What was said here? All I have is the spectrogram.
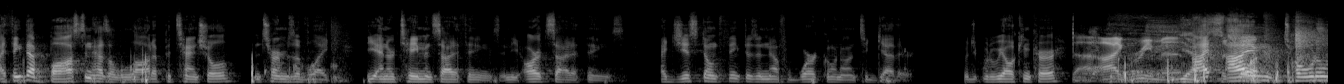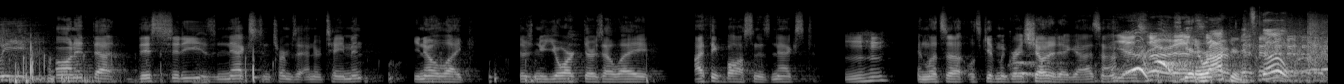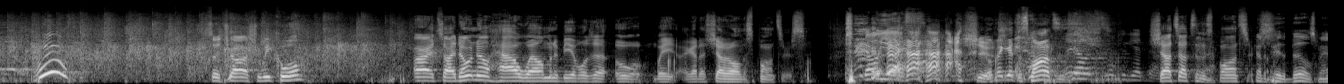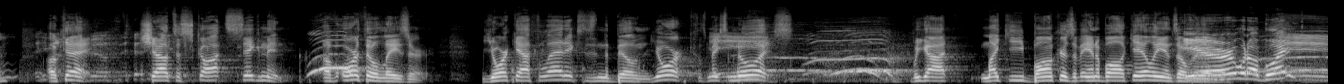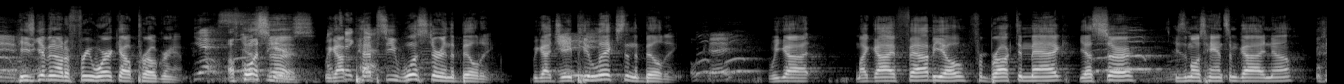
I think that Boston has a lot of potential in terms of like the entertainment side of things and the art side of things. I just don't think there's enough work going on together. Would, you, would we all concur? I, I agree, man. Yeah. I, sure. I'm totally on it that this city is next in terms of entertainment. You know, like there's New York, there's LA. I think Boston is next. Mm-hmm. And let's uh, let's give them a great show today, guys, huh? Yes, sir. Yes, Get it sir. rocking. Let's go. Woo! So, Josh, are we cool? All right, so I don't know how well I'm going to be able to. Oh, wait, I got to shout out all the sponsors. Oh, yes. Shoot. Don't forget the sponsors. Don't, don't forget that. Shouts out to the sponsors. Got to pay the bills, man. Okay. Shout out to Scott Sigman of Ortho Lazer. York Athletics is in the building. York, let's make some noise. We got Mikey Bonkers of Anabolic Aliens over Yeah, there. what up, boy? He's giving out a free workout program. Yes. Of course he is. We got take that. Pepsi Worcester in the building. We got JP Licks in the building. Okay. We got my guy Fabio from Brockton Mag. Yes, sir. He's the most handsome guy I know.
